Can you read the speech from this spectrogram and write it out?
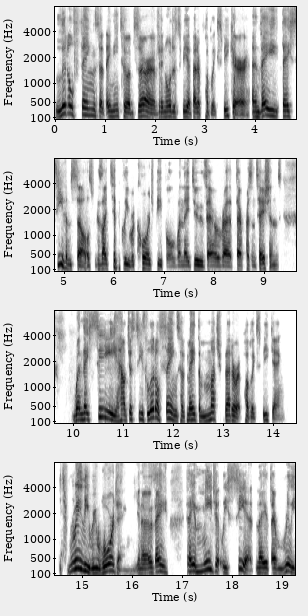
little things that they need to observe in order to be a better public speaker and they they see themselves because i typically record people when they do their uh, their presentations when they see how just these little things have made them much better at public speaking it's really rewarding you know they they immediately see it and they, they're really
